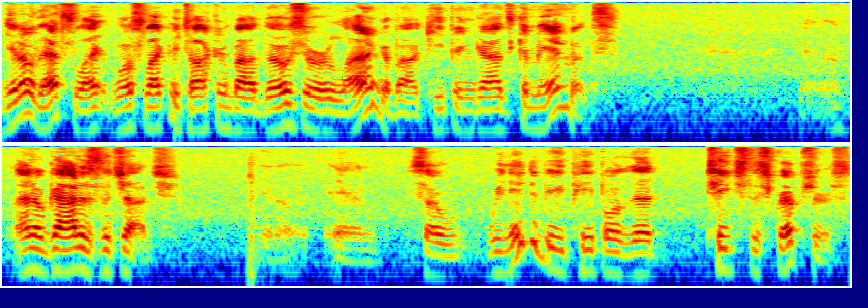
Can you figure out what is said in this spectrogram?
You know, that's like most likely talking about those who are lying about keeping God's commandments. You know, I know God is the judge, you know, and so we need to be people that teach the scriptures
